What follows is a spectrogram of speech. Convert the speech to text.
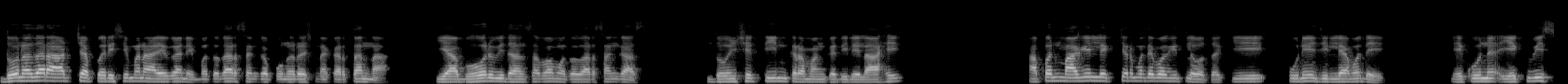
दोन हजार आठच्या परिसीमन आयोगाने मतदारसंघ पुनर्रचना करताना या भोर विधानसभा मतदारसंघास दोनशे तीन क्रमांक दिलेला आहे. आपण मागील लेक्चरमध्ये बघितलं होतं की पुणे जिल्ह्यामध्ये एकूण एकवीस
